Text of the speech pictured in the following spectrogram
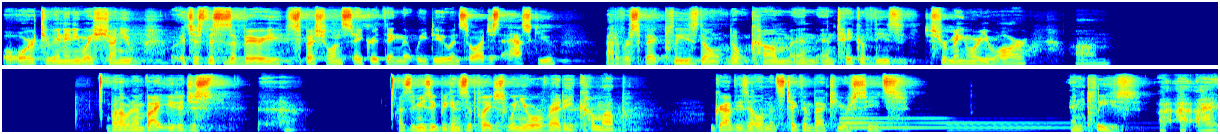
or to in any way shun you. It's just this is a very special and sacred thing that we do. And so I just ask you, out of respect, please don't, don't come and, and take of these. Just remain where you are. Um, but I would invite you to just, uh, as the music begins to play, just when you're ready, come up grab these elements, take them back to your seats. And please, I, I,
